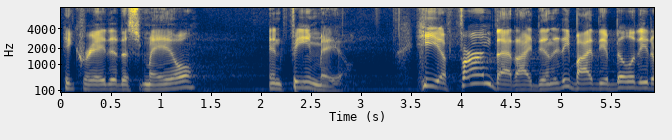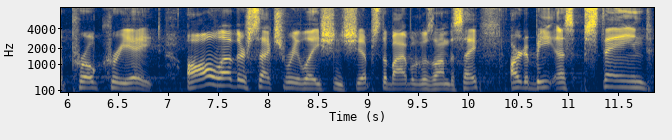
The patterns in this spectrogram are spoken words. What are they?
He created us male and female. He affirmed that identity by the ability to procreate. All other sexual relationships, the Bible goes on to say, are to be abstained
